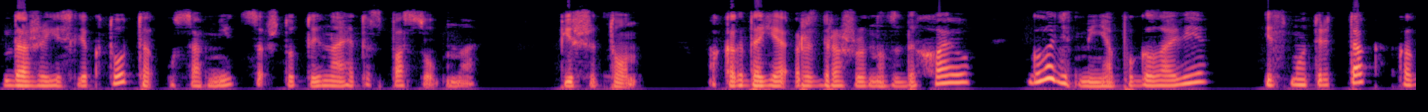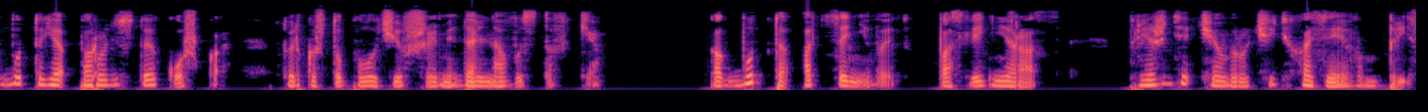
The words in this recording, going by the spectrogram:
даже если кто-то усомнится, что ты на это способна, пишет он. А когда я раздраженно вздыхаю, гладит меня по голове и смотрит так, как будто я породистая кошка, только что получившая медаль на выставке. Как будто оценивает в последний раз, прежде чем вручить хозяевам приз.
